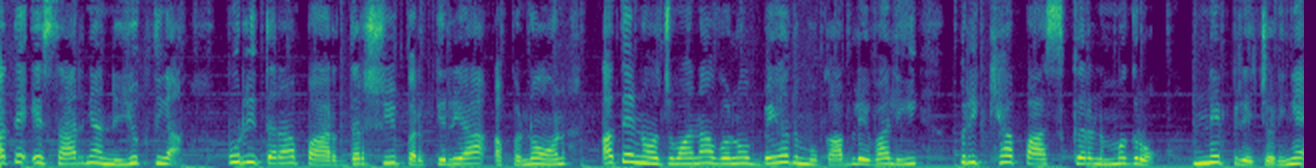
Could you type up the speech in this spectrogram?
ਅਤੇ ਇਹ ਸਾਰੀਆਂ ਨਿਯੁਕਤੀਆਂ ਪੂਰੀ ਤਰ੍ਹਾਂ ਪਾਰਦਰਸ਼ੀ ਪ੍ਰਕਿਰਿਆ ਅਪਣਾਉਣ ਅਤੇ ਨੌਜਵਾਨਾਂ ਵੱਲੋਂ ਬੇहद ਮੁਕਾਬਲੇ ਵਾਲੀ ਪ੍ਰੀਖਿਆ ਪਾਸ ਕਰਨ ਮਗਰੋਂ ਨੇਪਰੇ ਚੜੀਆਂ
